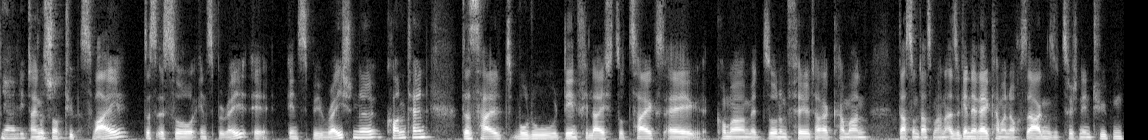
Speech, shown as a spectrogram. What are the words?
Ja, Dann gibt es noch Typ 2, das ist so Inspira äh, Inspirational Content. Das ist halt, wo du den vielleicht so zeigst, ey, guck mal, mit so einem Filter kann man das und das machen. Also generell kann man auch sagen, so zwischen den Typen,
